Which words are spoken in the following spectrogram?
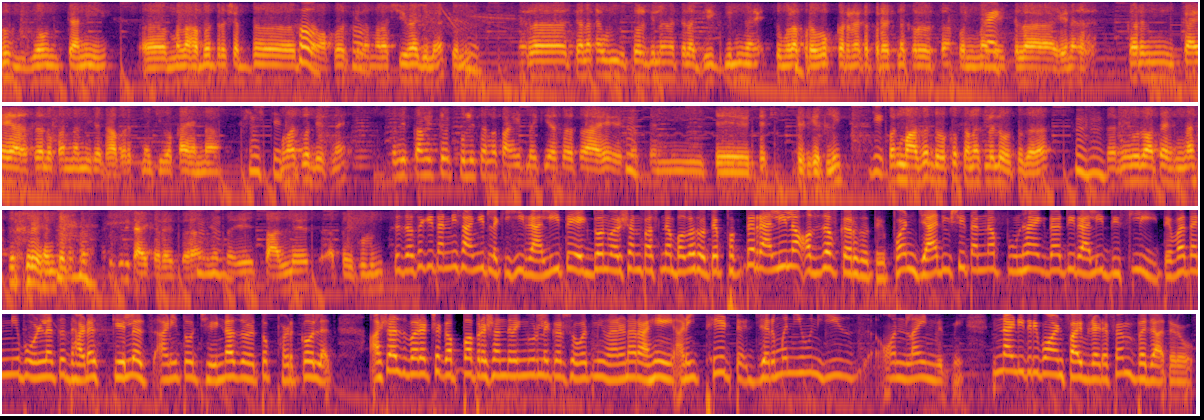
घेऊन त्यांनी मला अभद्र शब्द वापर केला हो. मला शिव्या दिल्या त्यांनी. तर त्याला काही उत्तर दिलं नाही त्याला भीक दिली नाही. तो मला प्रवोक करण्याचा प्रयत्न करत होता पण काही Right. त्याला हे नाही. कारण काय असं लोकांना मी काही घाबरत नाही किंवा काय यांना महत्त्व देत नाही. तर मी कमीत कमी पोलिसांना सांगितलं की असं असं आहे. त्यांनी ते ते घेतली. पण माझं डोकं सणकलेलं होतं जरा. तर मी बोललो आता ह्यांना ह्यांचं काय करायचं? आणि आता हे चालले आता इकडून. तर जसं की त्यांनी सांगितलं की ही रॅली ते एक दोन वर्षांपासून बघत होते फक्त रॅलीला ऑब्झर्व करत होते. पण ज्या दिवशी त्यांना पुन्हा एकदा ती रॅली दिसली तेव्हा त्यांनी बोलण्याचं धाडस केलंच आणि तो झेंडा जो आहे तो फडकवलाच. अशाच बऱ्याचशा गप्पा प्रशांत वेंगुर्लेकर सोबत मी मारणार आहे आणि थेट जर्मनीहून he is online with me. Ninety three point five red F M बजाते रहो.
